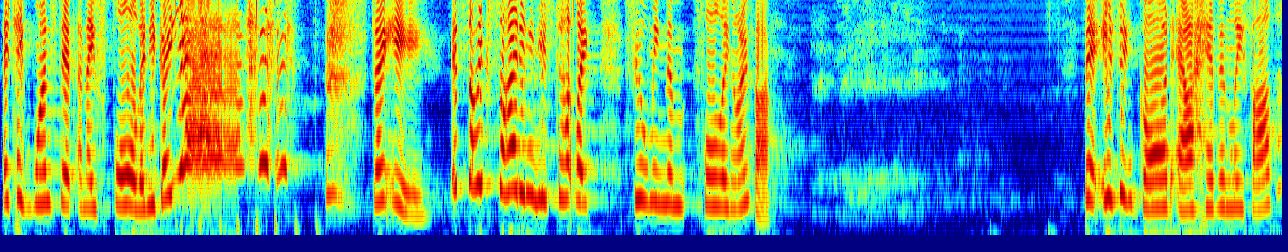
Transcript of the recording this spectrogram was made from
They take one step and they fall, and you go, yeah! Don't you? It's so exciting, and you start like filming them falling over. But isn't God our Heavenly Father?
